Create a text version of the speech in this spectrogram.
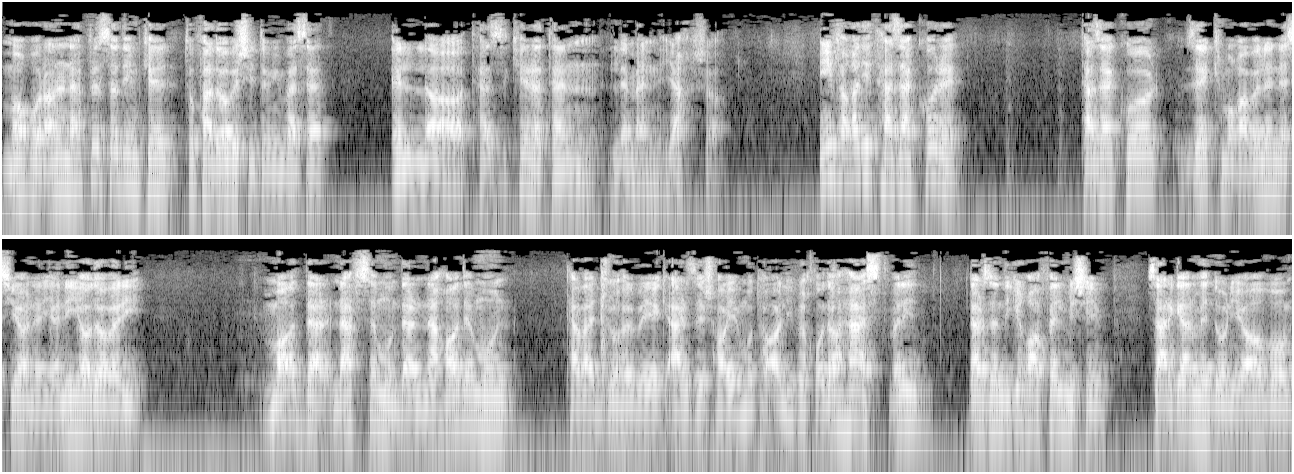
ما قرآن رو نفرستادیم که تو فدا بشی تو این وسط. الا تذکرتن لمن یخشا. این فقط یه تذکره. تذکر ذکر مقابل نسیانه یعنی یادآوری. ما در نفسمون در نهادمون توجه به یک ارزش های متعالی به خدا هست ولی در زندگی غافل میشیم سرگرم دنیا و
